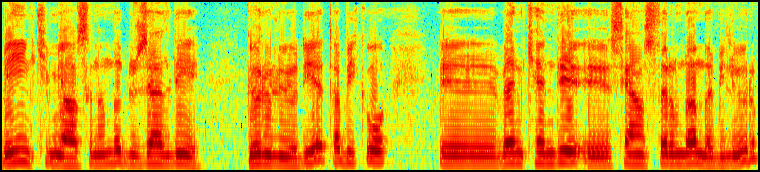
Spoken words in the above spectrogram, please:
beyin kimyasının da düzeldiği görülüyor diye. Tabii ki o e, ben kendi e, seanslarımdan da biliyorum.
